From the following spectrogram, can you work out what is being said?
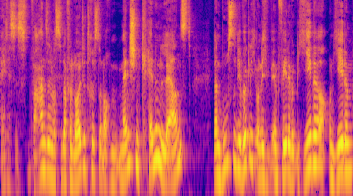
ey, das ist Wahnsinn, was du da für Leute triffst und auch Menschen kennenlernst. Dann buchst du dir wirklich, und ich empfehle wirklich jeder und jedem,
